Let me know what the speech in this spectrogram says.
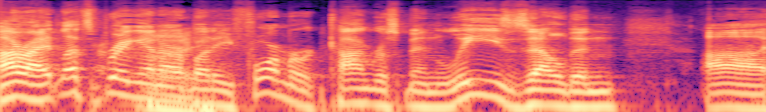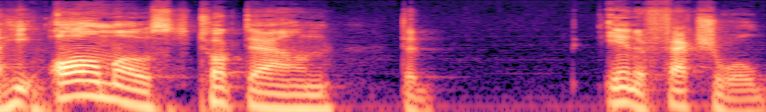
All right, let's bring in our buddy, former Congressman Lee Zeldin. Uh, he almost took down the ineffectual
